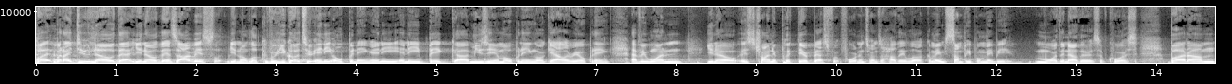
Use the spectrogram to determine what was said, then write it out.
But but I do know that you know there's obviously you know look if you go to any opening, any any big uh, museum opening or gallery opening, everyone you know is trying to put their best foot forward in terms of how they look. I mean, some people maybe more than others, of course, but um,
